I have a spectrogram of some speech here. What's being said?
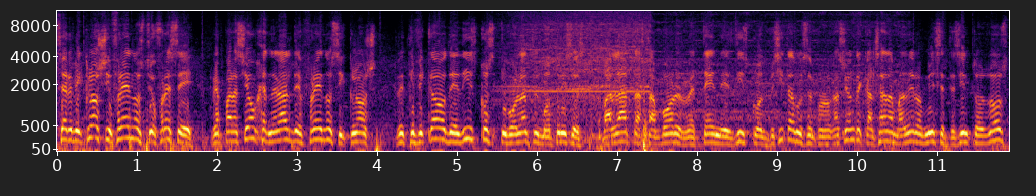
Servicloch y Frenos te ofrece reparación general de frenos y clutch, rectificado de discos y volantes motrices, balatas, tambores, retenes, discos. Visítanos en prolongación de Calzada Madero 1702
